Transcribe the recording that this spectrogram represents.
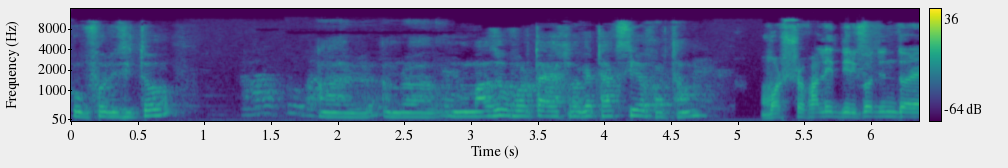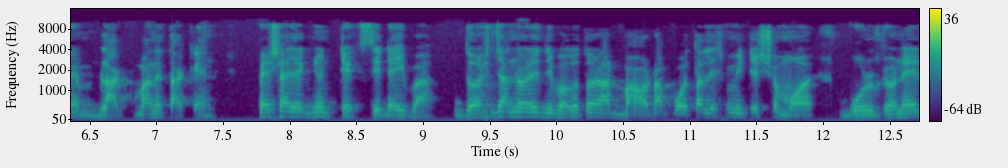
খুব পরিচিত। আর আমরা নমাজও পড়তাম একলগে ট্যাক্সিও করতাম। মশরফ আলী দীর্ঘদিন ধরে ব্ল্যাক মানে থাকেন। পেশায় একজন ট্যাক্সি ড্রাইভার। দশ জানুয়ারি দিবাগত রাত বারোটা পঁয়তাল্লিশ মিনিটের সময় বুলটনের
